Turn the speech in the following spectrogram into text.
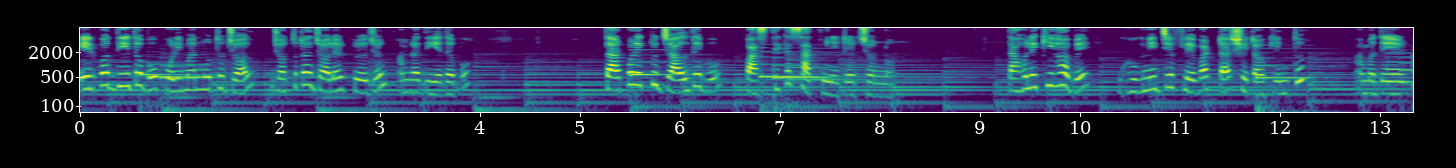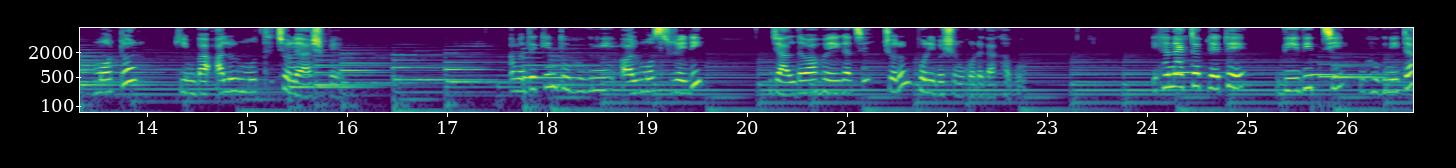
এরপর দিয়ে দেবো পরিমাণ মতো জল, যতটা জলের প্রয়োজন আমরা দিয়ে দেব। তারপর একটু জাল দেব পাঁচ থেকে সাত মিনিটের জন্য। তাহলে কি হবে? ঘুগনির যে ফ্লেভারটা, সেটাও কিন্তু আমাদের মটর কিংবা আলুর মধ্যে চলে আসবে। আমাদের কিন্তু ঘুগনি অলমোস্ট রেডি, জাল দেওয়া হয়ে গেছে, চলুন পরিবেশন করে দেখাবো। এখানে একটা প্লেটে দিয়ে দিচ্ছি ঘুগনিটা।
